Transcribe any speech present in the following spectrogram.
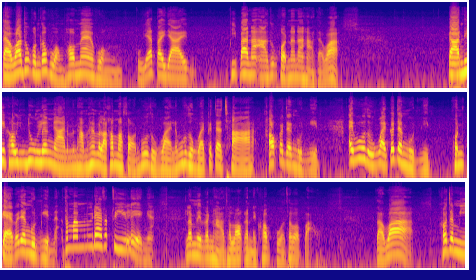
แต่ว่าทุกคนก็ห่วงพ่อแม่ห่วงปู่ย่าตายาย พี่ป้าน้าอาทุกคนนั่นนะฮะแต่ว่า การที่เขายุ่งเรื่องงานมันทำให้เวลาเข้ามาสอนผู้สูงวัยแล้วผู้สูงวัยก็จะช้าเขาก็จะหงุดหงิด ไอ้ผู้สูงวัยก็จะหงุดหงิด คนแก่ก็จะหงุดหงิดนะทำไมมันไม่ได้สักทีเลยอย่างเงี้ยแล้วมีปัญหาทะเลาะกันในครอบครัวซะเปล่าๆแต่ว่าเขาจะมี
